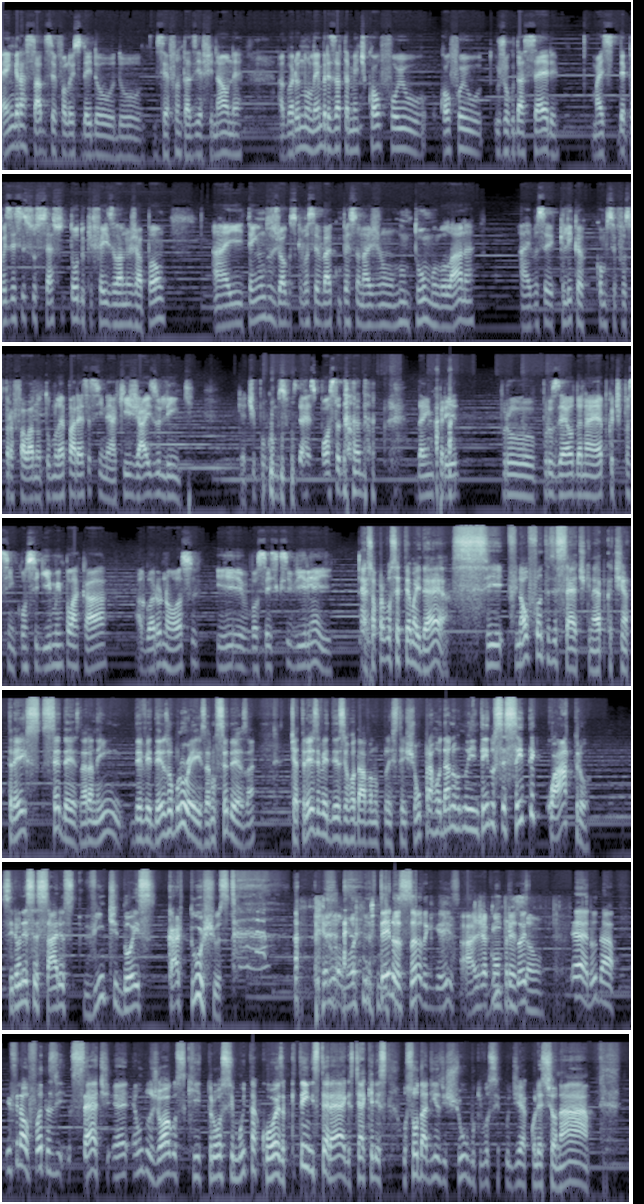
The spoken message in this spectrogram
É engraçado você falou isso daí do, do de ser a fantasia final, né? Agora eu não lembro exatamente qual foi o qual foi o, o jogo da série, mas depois desse sucesso todo que fez lá no Japão, aí tem um dos jogos que você vai com o personagem num, num túmulo lá, né? Aí você clica como se fosse pra falar no túmulo e aparece assim, né? Aqui jaz o link. Que é tipo como se fosse a resposta da, da, da empresa pro, pro Zelda na época, tipo assim, conseguimos emplacar agora o nosso e vocês que se virem aí. É, só pra você ter uma ideia, se Final Fantasy VII, que na época tinha três CDs, não era nem DVDs ou Blu-rays, eram CDs, né? Tinha três DVDs e rodava no PlayStation 1. Pra rodar no, no Nintendo 64, seriam necessários 22 cartuchos. Pelo amor de Deus. Tem noção do que é isso? Haja 22 compressão. É, não dá. E Final Fantasy VII é, é um dos jogos que trouxe muita coisa, porque tem easter eggs, tem aqueles os soldadinhos de chumbo que você podia colecionar.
